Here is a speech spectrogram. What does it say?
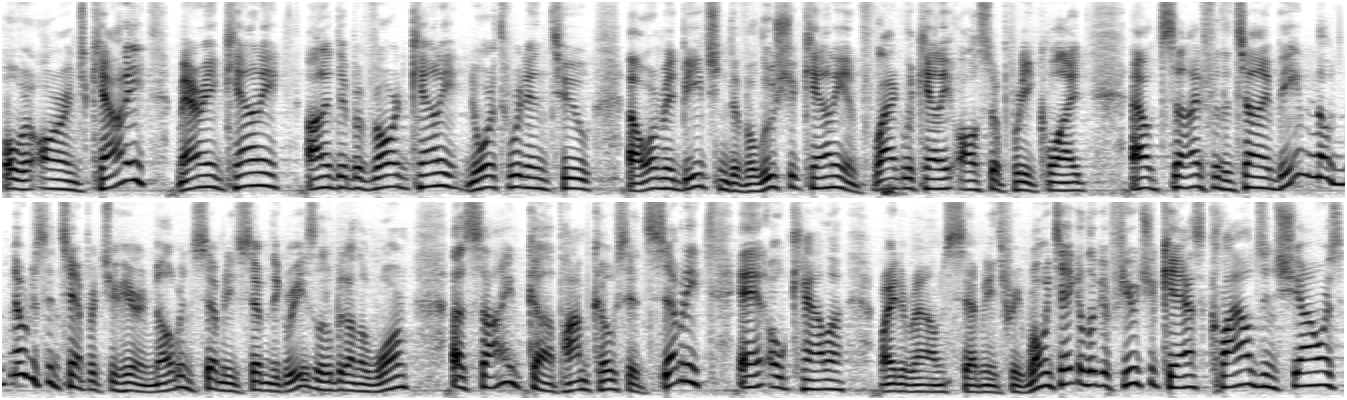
over Orange County, Marion County, on into Brevard County, northward into uh, Ormond Beach, into Volusia County and Flagler County. Also pretty quiet outside for the time being. No, notice the temperature here in Melbourne, 77 degrees, a little bit on the warm uh, side. Uh, Palm Coast at 70 and Ocala right around 73. When we take a look at Futurecast, clouds and showers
